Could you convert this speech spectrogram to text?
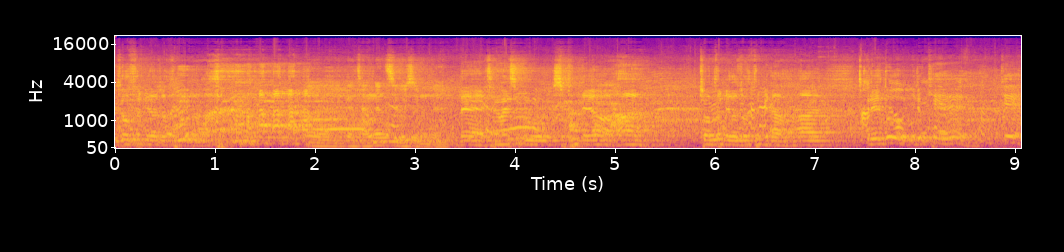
좋습니다, 좋습니다. 어, 약간 장난치고 싶네. 네, 장난치고 싶은데요. 아, 좋습니다, 좋습니다. 아, 그래도 이렇게 함께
